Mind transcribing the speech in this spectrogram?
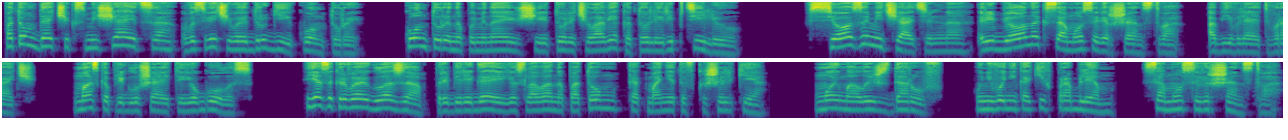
Потом датчик смещается, высвечивая другие контуры. Контуры, напоминающие то ли человека, то ли рептилию. «Все замечательно. Ребенок — само совершенство», — объявляет врач. Маска приглушает ее голос. Я закрываю глаза, приберегая ее слова на потом, как монеты в кошельке. «Мой малыш здоров. У него никаких проблем. Само совершенство».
